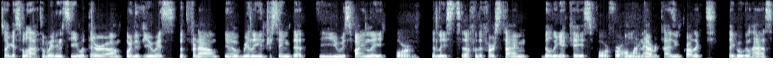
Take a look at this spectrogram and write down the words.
So I guess we'll have to wait and see what their um, point of view is. But for now, you know, really interesting that the EU is finally, or at least uh, for the first time, building a case for for online advertising products that Google has.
